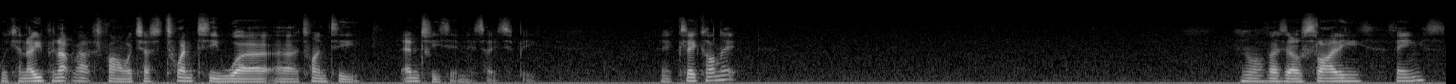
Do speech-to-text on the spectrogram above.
we can open up that file which has 20 were uh, 20 entries in it, so to speak. And click on it You know, those little sliding things.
